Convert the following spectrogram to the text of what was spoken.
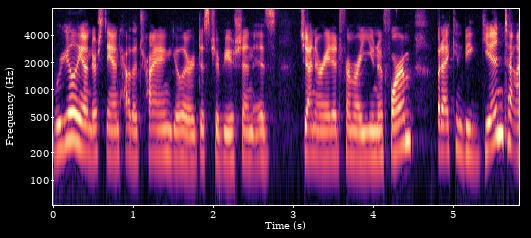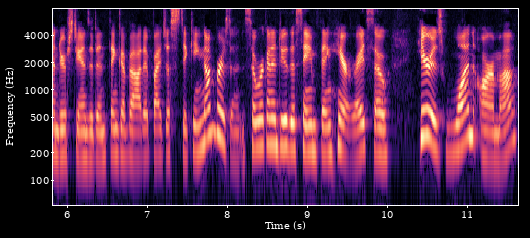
really understand how the triangular distribution is generated from a uniform, but I can begin to understand it and think about it by just sticking numbers in. So we're going to do the same thing here, right? So here is one ARMA.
